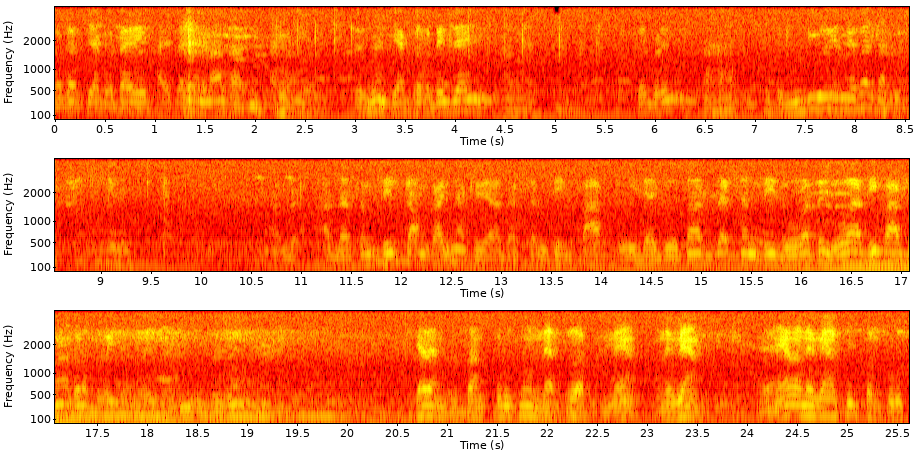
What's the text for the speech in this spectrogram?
વગર ચેક બતાવે એ થાય ના થાય. ચેક તો બતાવી જ જાય ને. પડી દર્શનથી જ કામ કાઢી નાખે આ દર્શનથી પાપ ધોઈ જાય. જોતા દર્શનથી જોવાથી જોવાથી પાપ ઘણા ખરાબ ધોઈ જાય. ત્યારે એમ તો સંત પુરુષનું નેટવર્ક જ્ઞાન અને વ્યાન જ્ઞાન અને થી જ સંત પુરુષ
